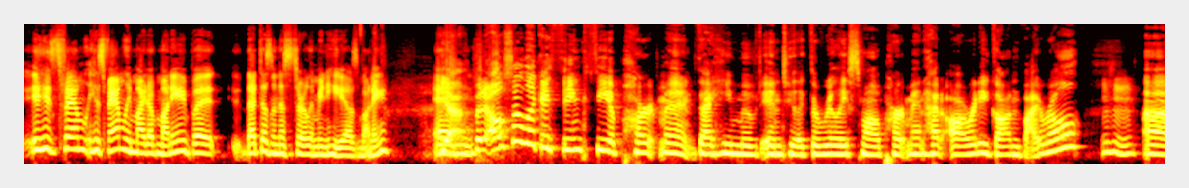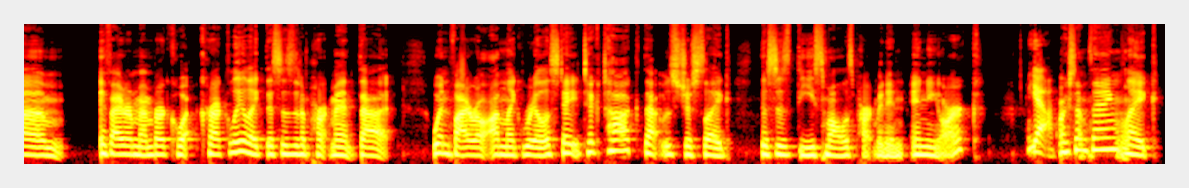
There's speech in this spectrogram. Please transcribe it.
his family, his family might have money, but that doesn't necessarily mean he has money. And yeah, but also like I think the apartment that he moved into, like the really small apartment, had already gone viral. Mhm. Um, if I remember co- correctly, like this is an apartment that went viral on like real estate TikTok. That was just like this is the smallest apartment in in New York yeah, or something. Like,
